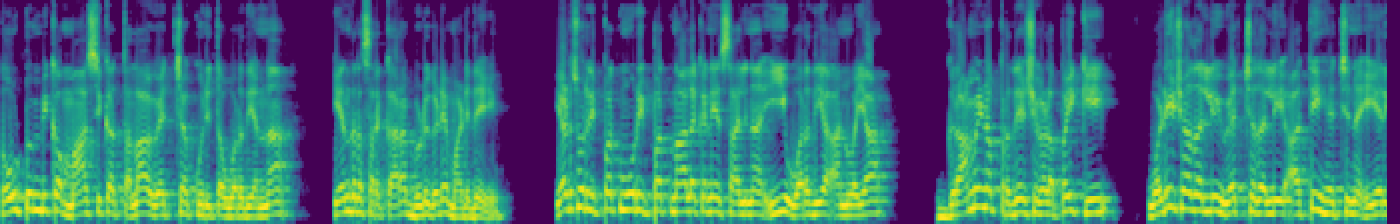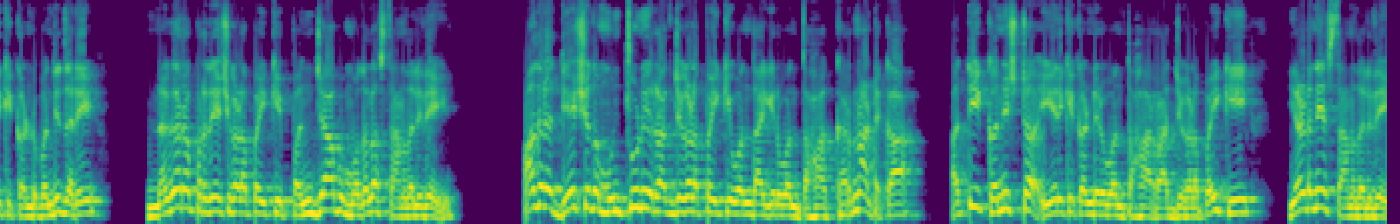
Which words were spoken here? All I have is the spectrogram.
ಕೌಟುಂಬಿಕ ಮಾಸಿಕ ತಲಾ ವೆಚ್ಚ ಕುರಿತ ವರದಿಯನ್ನು ಕೇಂದ್ರ ಸರ್ಕಾರ ಬಿಡುಗಡೆ ಮಾಡಿದೆ. ಎರಡು ಸಾವಿರದ ಇಪ್ಪತ್ತ್ಮೂರು ಇಪ್ಪತ್ನಾಲ್ಕನೇ ಸಾಲಿನ ಈ ವರದಿಯ ಅನ್ವಯ ಗ್ರಾಮೀಣ ಪ್ರದೇಶಗಳ ಪೈಕಿ ಒಡಿಶಾದಲ್ಲಿ ವೆಚ್ಚದಲ್ಲಿ ಅತಿ ಹೆಚ್ಚಿನ ಏರಿಕೆ ಕಂಡುಬಂದಿದ್ದರೆ ನಗರ ಪ್ರದೇಶಗಳ ಪೈಕಿ ಪಂಜಾಬ್ ಮೊದಲ ಸ್ಥಾನದಲ್ಲಿದೆ. ಆದರೆ ದೇಶದ ಮುಂಚೂಣಿ ರಾಜ್ಯಗಳ ಪೈಕಿ ಒಂದಾಗಿರುವಂತಹ ಕರ್ನಾಟಕ ಅತಿ ಕನಿಷ್ಠ ಏರಿಕೆ ಕಂಡಿರುವಂತಹ ರಾಜ್ಯಗಳ ಪೈಕಿ ಎರಡನೇ ಸ್ಥಾನದಲ್ಲಿದೆ.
